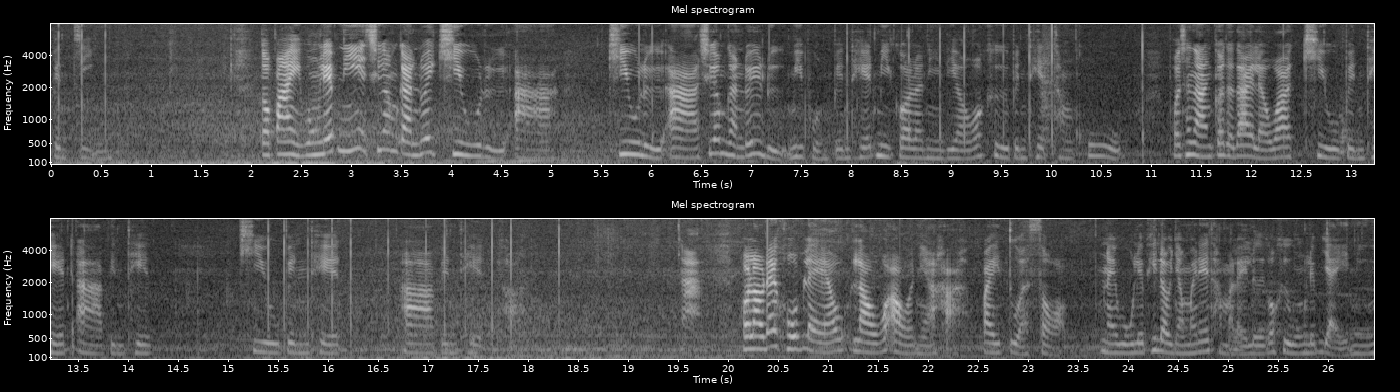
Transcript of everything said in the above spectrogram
เป็นจริง ต่อไปวงเล็บนี้เชื่อมกันด้วย q หรือ r q หรือ r เชื่อมกันด้วยหรือมีผลเป็นเท็จมีกรณีเดียวก็คือเป็นเท็จทั้งคู่ เพราะฉะนั้นก็จะได้แล้วว่า q เป็นเท็จ r เป็นเท็จ q เป็นเท็จ r เป็นเท็จค่ะอะพอเราได้ครบแล้วเราก็เอาอันเนี้ยค่ะ ไปตรวจสอบในวงเล็บที่เรายังไม่ได้ทำอะไรเลย ก็คือวงเล็บใหญ่นี้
